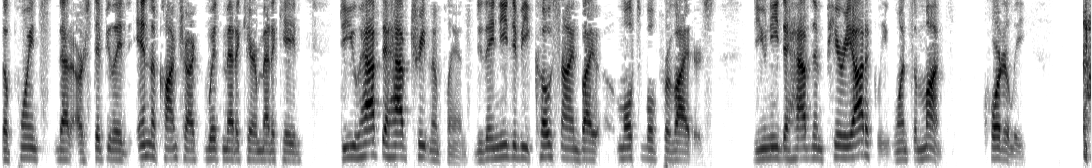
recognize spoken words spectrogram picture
the points that are stipulated in the contract with Medicare and Medicaid. Do you have to have treatment plans? Do they need to be co-signed by multiple providers? Do you need to have them periodically, once a month, quarterly,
